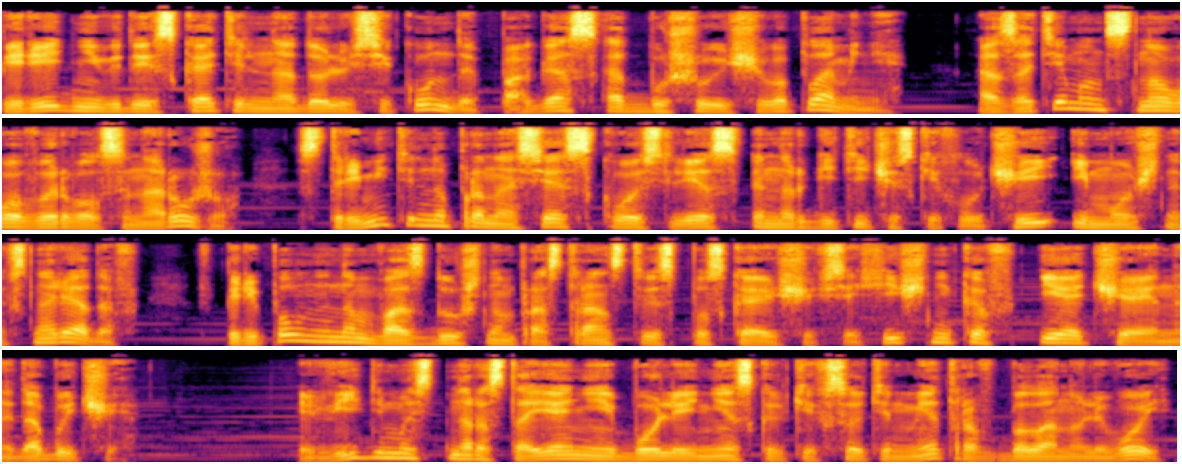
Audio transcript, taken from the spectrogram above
Передний видоискатель на долю секунды погас от бушующего пламени, а затем он снова вырвался наружу, стремительно проносясь сквозь лес энергетических лучей и мощных снарядов переполненном воздушном пространстве спускающихся хищников и отчаянной добычи. Видимость на расстоянии более нескольких сотен метров была нулевой,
